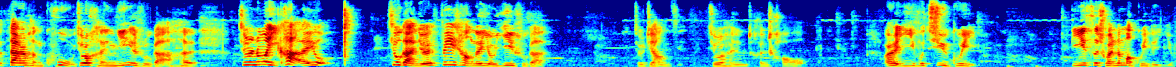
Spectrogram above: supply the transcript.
但是很酷，就是很艺术感，很就是那么一看，哎呦，就感觉非常的有艺术感，就这样子。就是很很潮，而且衣服巨贵，第一次穿那么贵的衣服。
